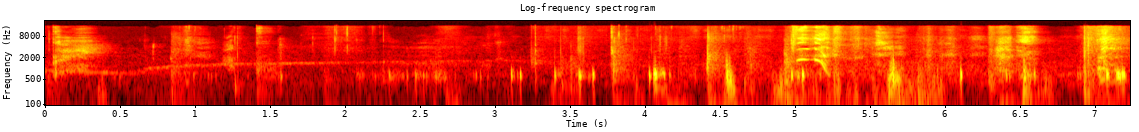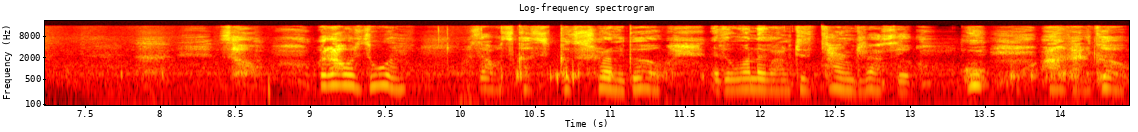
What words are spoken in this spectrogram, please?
Okay. So, what I was doing was I was cause, cause trying to go, and then one of them just turned and I said, "Oh, I gotta go,"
